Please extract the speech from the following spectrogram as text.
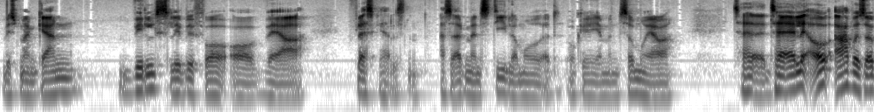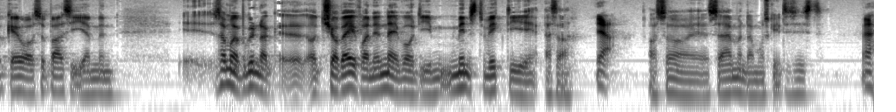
hvis man gerne vil slippe for at være flaskehalsen. Altså at man stiler mod, at okay, jamen så må jeg tage, tage alle arbejdsopgaver, og så bare sige, jamen øh, så må jeg begynde at, øh, at choppe af fra en ende af, hvor de er mindst vigtige, altså, Ja, og så, øh, så er man der måske til sidst. ja,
